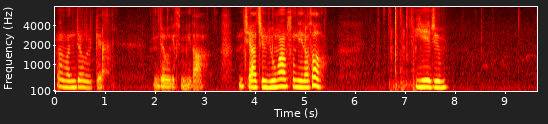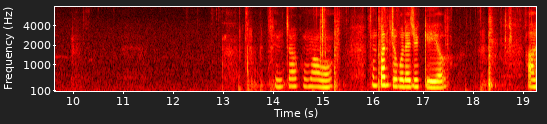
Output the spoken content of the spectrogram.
한번 만져볼게 만져보겠습니다. 제가 지금 용암 손이라서 이해 좀 진짜 고마워. 손반쪽을 해줄게요. 아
